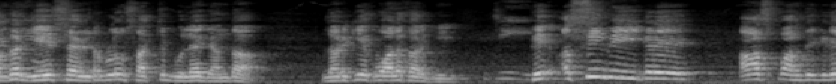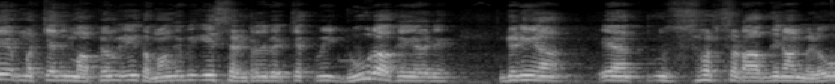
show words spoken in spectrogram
ਅਗਰ ਹਾਂਜੀ। ਜੇ ਸੈਂਟਰ ਵੱਲੋਂ ਸੱਚ ਬੋਲਿਆ ਜਾਂਦਾ ਲੜਕੀ ਅਕਵਾਲ ਕਰ ਗਈ। ਜੀ। ਫਿਰ ਅਸੀਂ ਵੀ ਜਿਹੜੇ ਆਸ-ਪਾਸ ਦੇ ਜਿਹੜੇ ਬੱਚਿਆਂ ਦੇ ਮਾਪਿਆਂ ਨੂੰ ਇਹ ਕਵਾਂਗੇ ਵੀ ਇਸ ਸੈਂਟਰ ਦੇ ਵਿੱਚ ਇੱਕ ਵੀ ਜ਼ਰੂਰ ਆ ਕੇ ਜਿਹੜੇ ਜਿਹੜੀਆਂ ਸਟਾਫ ਦੇ ਨਾਲ ਮਿਲੋ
